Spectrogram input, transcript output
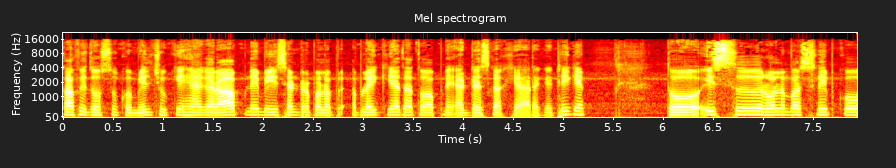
काफ़ी दोस्तों को मिल चुके हैं। अगर आपने भी इस सेंटर पर अप्लाई किया था तो अपने एड्रेस का ख्याल रखें, ठीक है? तो इस रोल नंबर स्लिप को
